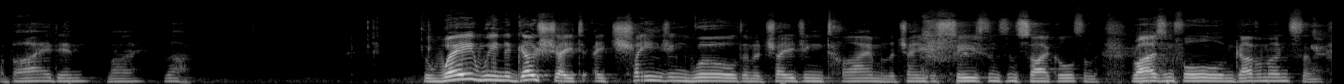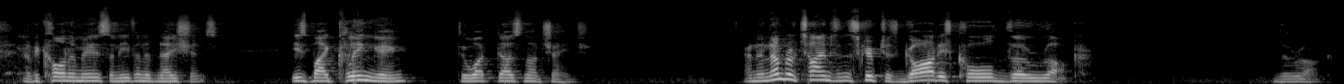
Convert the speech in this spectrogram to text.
Abide in my love. The way we negotiate a changing world and a changing time and the change of seasons and cycles and rise and fall of governments and of economies and even of nations is by clinging to what does not change. And a number of times in the scriptures, God is called the rock. The rock.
